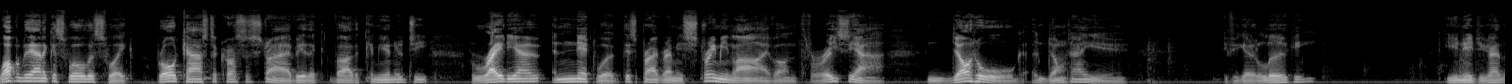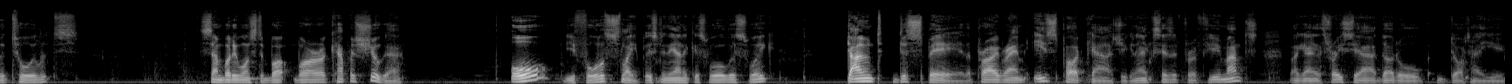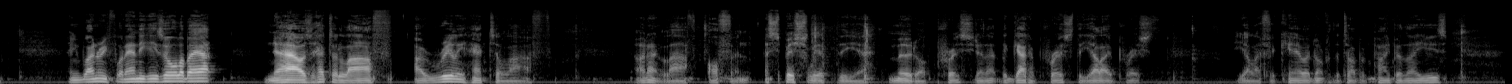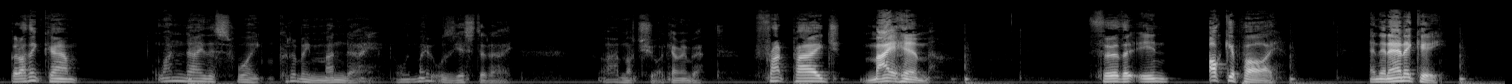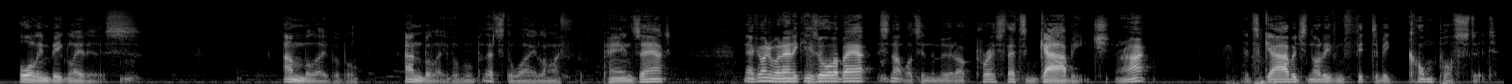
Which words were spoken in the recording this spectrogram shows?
Welcome to the Anarchist World this week, broadcast across Australia via the, Community Radio Network. This program is streaming live on 3cr.org.au. If you go to Lurgy, you need to go to the toilets, somebody wants to bo- borrow a cup of sugar, or you fall asleep listening to the Anarchist World this week, don't despair. The program is podcast. You can access it for a few months by going to 3cr.org.au. And you're wondering what anarchy is all about? No, I had to laugh. I really had to laugh. I don't laugh often, especially at the uh, Murdoch press, you know, that the gutter press, the yellow press, yellow for coward, not for the type of paper they use. But I think um, one day this week, could have been Monday, or maybe it was yesterday. I'm not sure, I can't remember. Front page, mayhem. Further in, occupy. And then anarchy, all in big letters. Unbelievable. Unbelievable. But that's the way life pans out. Now, if you wonder what anarchy is all about, it's not what's in the Murdoch press. That's garbage, all right? It's garbage not even fit to be composted.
